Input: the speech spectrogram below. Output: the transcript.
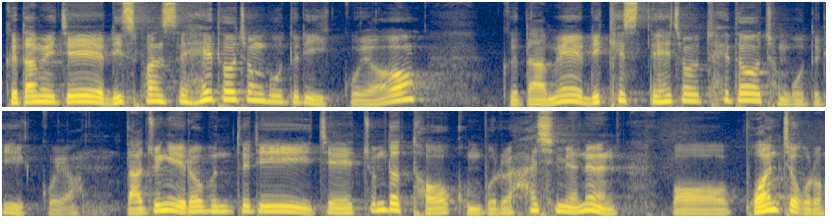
그 다음에 이제 response header 정보들이 있고요. 그 다음에 request header 정보들이 있고요 나중에 여러분들이 이제 좀 더 더 공부를 하시면은 뭐 보안적으로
